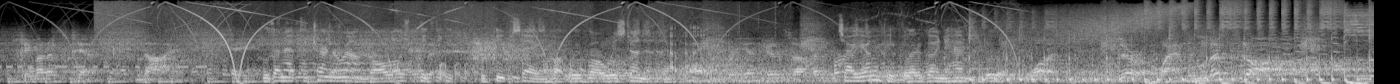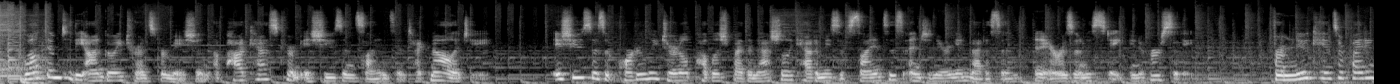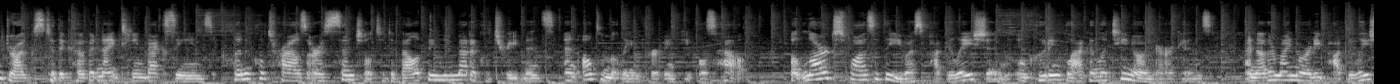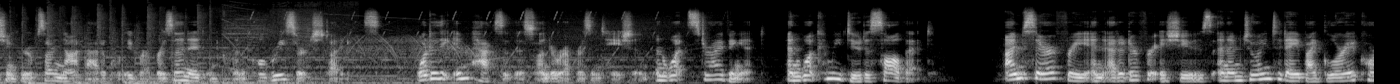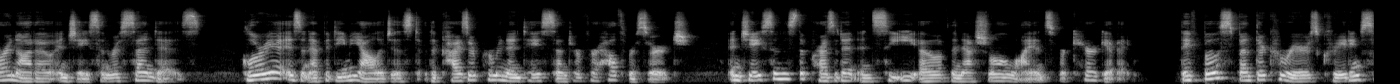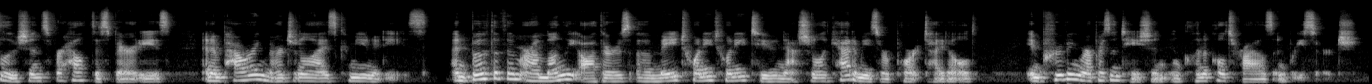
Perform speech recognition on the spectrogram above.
We're going to have to turn around all those people who keep saying, but we've always done it that way. It's our young people that are going to have to do it. One, zero, and lift off. Welcome to The Ongoing Transformation, a podcast from Issues in Science and Technology. Issues is a quarterly journal published by the National Academies of Sciences, Engineering, and Medicine and Arizona State University. From new cancer fighting drugs to the COVID 19 vaccines, clinical trials are essential to developing new medical treatments and ultimately improving people's health. But large swaths of the U.S. population, including Black and Latino Americans, and other minority population groups are not adequately represented in clinical research studies. What are the impacts of this underrepresentation, and what's driving it? And what can we do to solve it? I'm Sara Frueh, an editor for Issues, and I'm joined today by Gloria Coronado and Jason Resendez. Gloria is an epidemiologist at the Kaiser Permanente Center for Health Research, and Jason is the president and CEO of the National Alliance for Caregiving. They've both spent their careers creating solutions for health disparities and empowering marginalized communities. And both of them are among the authors of a May 2022 National Academies report titled Improving Representation in Clinical Trials and Research.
